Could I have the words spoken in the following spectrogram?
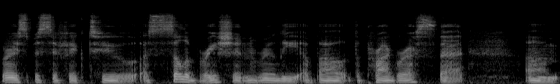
very specific to a celebration, really, about the progress that um,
